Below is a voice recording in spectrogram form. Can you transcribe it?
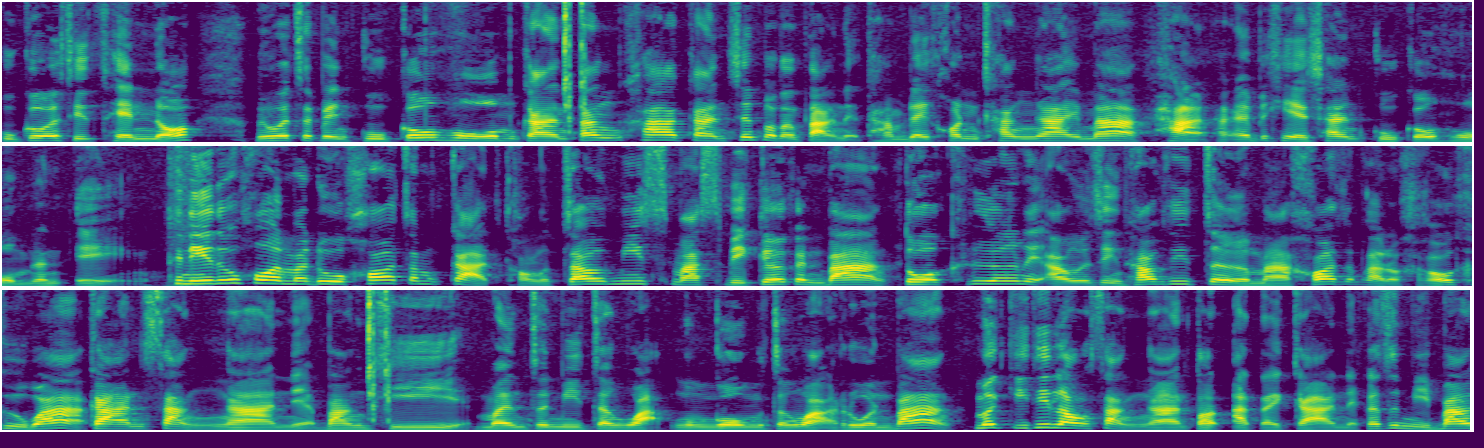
Google Assistant เนาะไม่ว่าจะเป็น Google Home การตั้งค่าการเชื่อมต่อต่างๆเนี่ยทำได้ค่อนข้างง่ายมาก ผ่านทางแอปพลิเคชัน Google Home นั่นเอง ทีนี้ทุกคนมาดูข้อจำกัดของเจ้ามี Smart Speaker กันบ้าง ตัวเครื่องเนี่ยเอาจริงๆเท่าที่เจอมาข้อจำกัดของเขาก็คือว่าการสั่งงานเนี่ยบางทีมันจะมีจังหวะงงๆจังหวะรวนบ้าง เมื่อกี้ที่ลองสั่งงานตอนอัดรายการเนี่ยก็จะมีบ้าง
